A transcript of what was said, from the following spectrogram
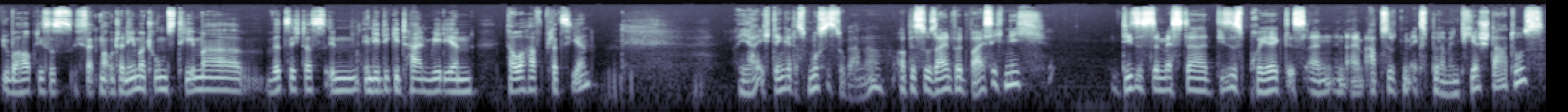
überhaupt dieses, ich sag mal, Unternehmertumsthema, wird sich das in, in die digitalen Medien dauerhaft platzieren? Ja, ich denke, das muss es sogar. Ne? Ob es so sein wird, weiß ich nicht. Dieses Semester, dieses Projekt ist ein, in einem absoluten Experimentierstatus,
